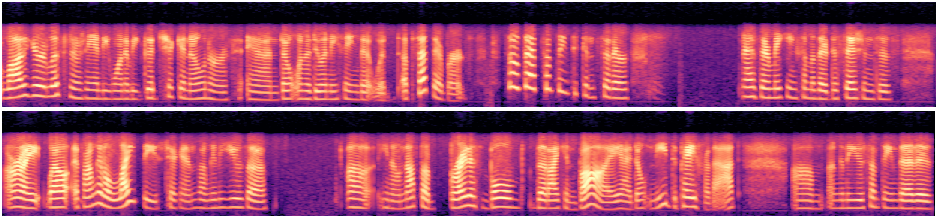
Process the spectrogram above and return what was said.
a lot of your listeners, Andy, want to be good chicken owners and don't want to do anything that would upset their birds. So that's something to consider as they're making some of their decisions is all right, well, if I'm going to light these chickens, I'm going to use a uh, you know, not the brightest bulb that I can buy. I don't need to pay for that. Um, I'm going to use something that is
